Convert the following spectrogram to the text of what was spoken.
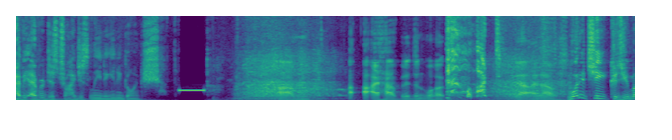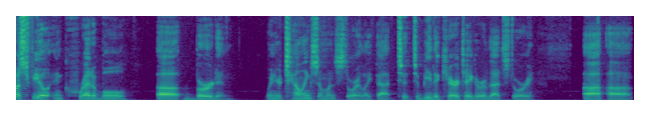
have you ever just tried just leaning in and going shut? the Um, I, I have, but it didn't work. what? Yeah, I know. What did she? Because you must feel incredible uh, burden when you're telling someone's story like that. To, to be the caretaker of that story. Uh, uh,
